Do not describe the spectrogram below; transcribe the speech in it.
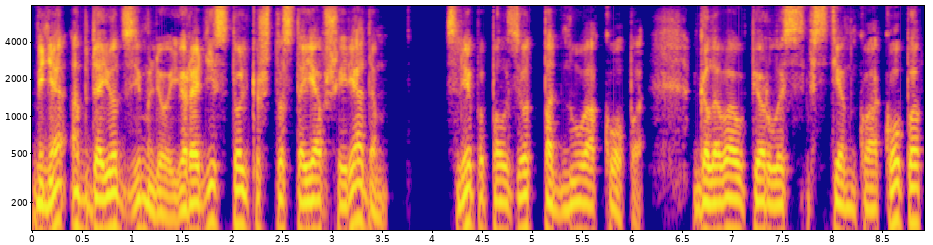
Меня обдает землей. Радист, только что стоявший рядом, слепо ползет по дну окопа. Голова уперлась в стенку окопа,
